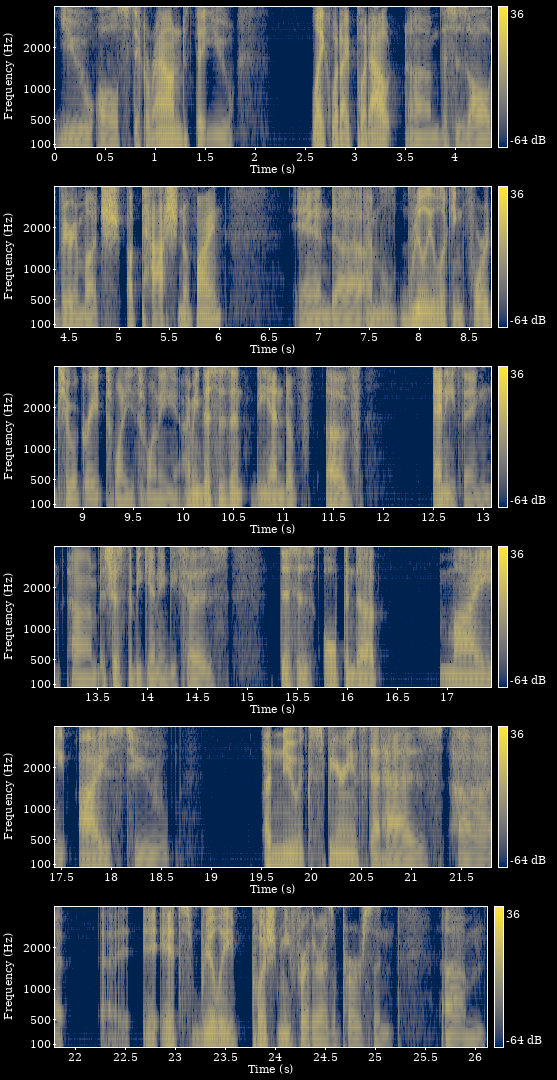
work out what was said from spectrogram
you all stick around, that you like what I put out. Um, this is all very much a passion of mine. And uh, I'm really looking forward to a great 2020. I mean, this isn't the end of of anything. Um, it's just the beginning because this has opened up my eyes to a new experience that has uh, it, it's really pushed me further as a person. Um,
